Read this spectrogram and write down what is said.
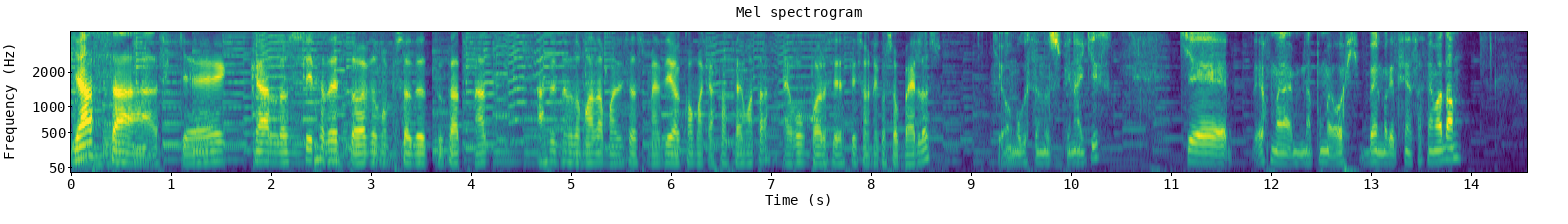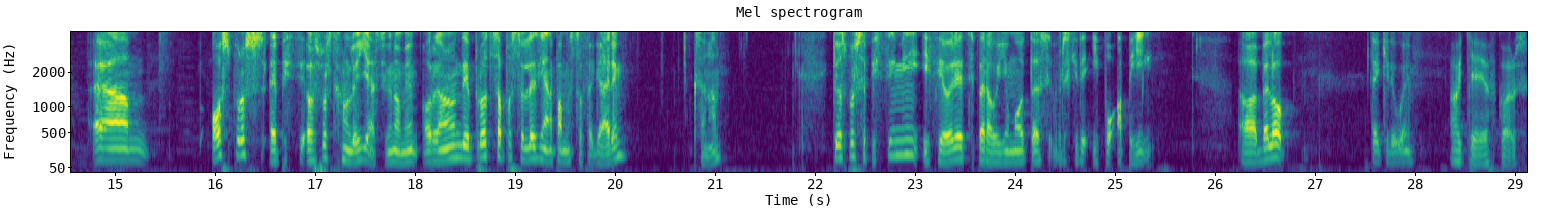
Γεια σας και καλώς ήρθατε στο 7ο επεισόδιο του That's Nuts. Αυτή την εβδομάδα μαζί σας με δύο ακόμα καθά θέματα. Εγώ μου παρουσιαστής ο Νίκος Ομπέλος. Και εγώ είμαι ο Κωνσταντίνος Σπινάκης. Και έχουμε να πούμε, όχι, μπαίνουμε κατευθείαν στα θέματα. Ε, Ω προς επιστη... ως προς τεχνολογία, συγγνώμη, οργανώνονται οι πρώτες αποστολές για να πάμε στο φεγγάρι. Ξανά. Και ως προς επιστήμη, η θεωρία της υπεραγωγημότητας βρίσκεται υπό απειλή. Uh, Μπέλο, take it away. Okay, of course.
